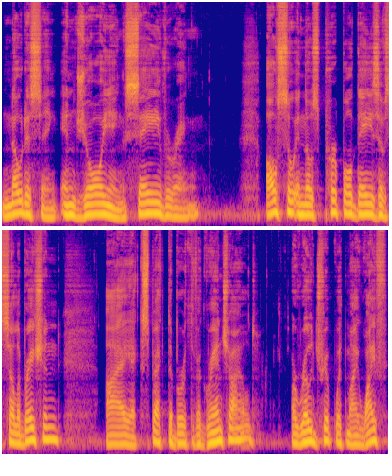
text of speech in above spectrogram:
noticing, enjoying, savoring. Also, in those purple days of celebration, I expect the birth of a grandchild, a road trip with my wife,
